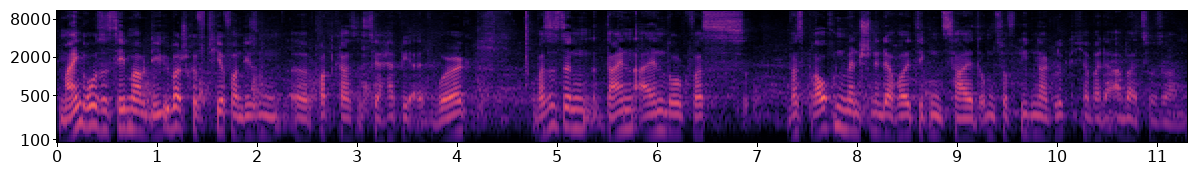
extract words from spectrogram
Mein großes Thema, die Überschrift hier von diesem äh, Podcast ist ja Happy at Work. Was ist denn dein Eindruck, was, was brauchen Menschen in der heutigen Zeit, um zufriedener, glücklicher bei der Arbeit zu sein?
